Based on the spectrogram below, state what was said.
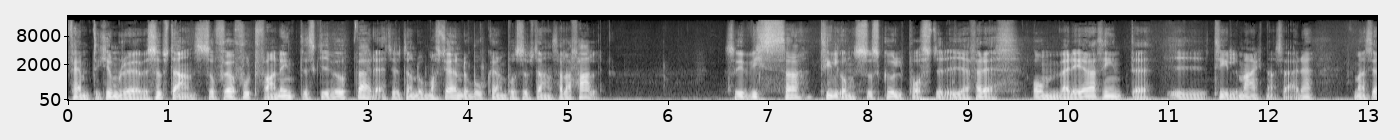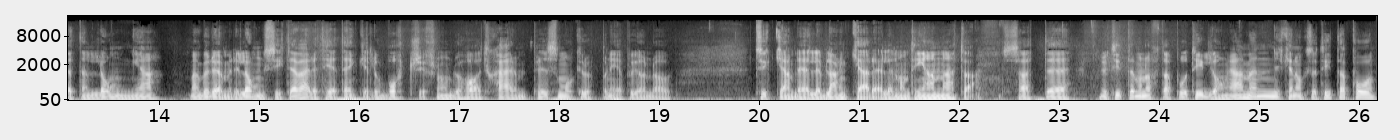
50 kronor över substans så får jag fortfarande inte skriva upp värdet utan då måste jag ändå boka den på substans i alla fall. Så i vissa tillgångs och skuldposter i FRS omvärderas inte i, till marknadsvärde. Man ser att den långa, man bedömer det långsiktiga värdet helt enkelt och bortser från om du har ett skärmpris som åker upp och ner på grund av tyckande eller blankare eller någonting annat. Va? Så att eh, nu tittar man ofta på tillgångar men ni kan också titta på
